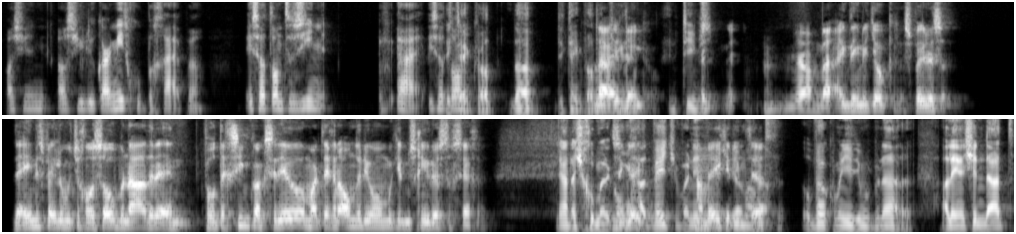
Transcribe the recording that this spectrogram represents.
Als, je, als jullie elkaar niet goed begrijpen? Is dat dan te zien? Ja, is dat Ik dan... denk wel, dat, ik denk wel Nou, dat je ik denk- in teams... Ik, ja, maar ik denk dat je ook spelers... De ene speler moet je gewoon zo benaderen. En bijvoorbeeld tegen Siem kan ik schreeuwen, maar tegen een andere jongen moet je het misschien rustig zeggen. Ja, en als je goed met elkaar Dus ik- omgaat, weet je wanneer dan je weet je dat, iemand op welke manier die moet benaderen. Alleen als je inderdaad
